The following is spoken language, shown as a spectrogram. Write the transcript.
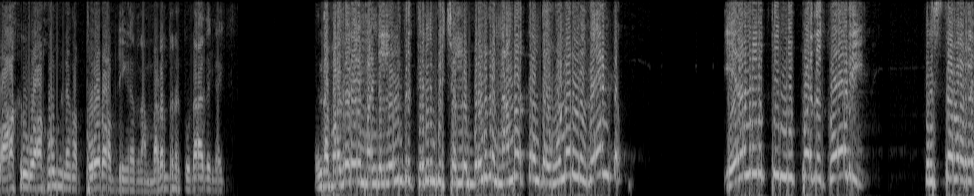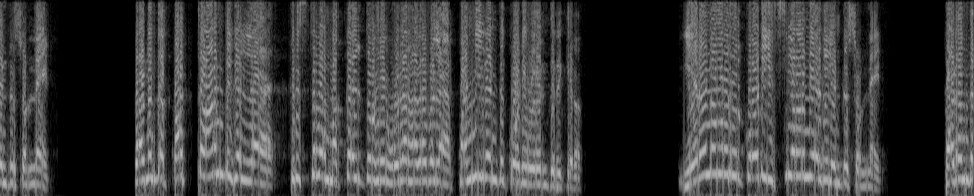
பாகுவாகவும் நம்ம போறோம் அப்படிங்கறத நம்ம மறந்துடக்கூடாதுங்க இந்த மதுரை மண்ணிலிருந்து திரும்பி செல்லும் பொழுது நமக்கு அந்த உணர்வு வேண்டும். இருநூத்தி முப்பது கோடி கிறிஸ்தவர்கள் என்று சொன்னேன். கடந்த பத்து ஆண்டுகள்ல கிறிஸ்தவ மக்கள் தொகை உலக அளவுல பன்னிரண்டு கோடி உயர்ந்திருக்கிறது. இருநூறு கோடி இஸ்லாமியர்கள் என்று சொன்னேன். கடந்த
